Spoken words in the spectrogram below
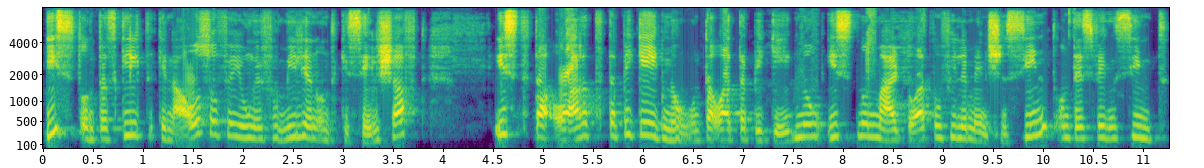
ist, und das gilt genauso für junge Familien und Gesellschaft, ist der Ort der Begegnung. Und der Ort der Begegnung ist nun mal dort, wo viele Menschen sind. Und deswegen sind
